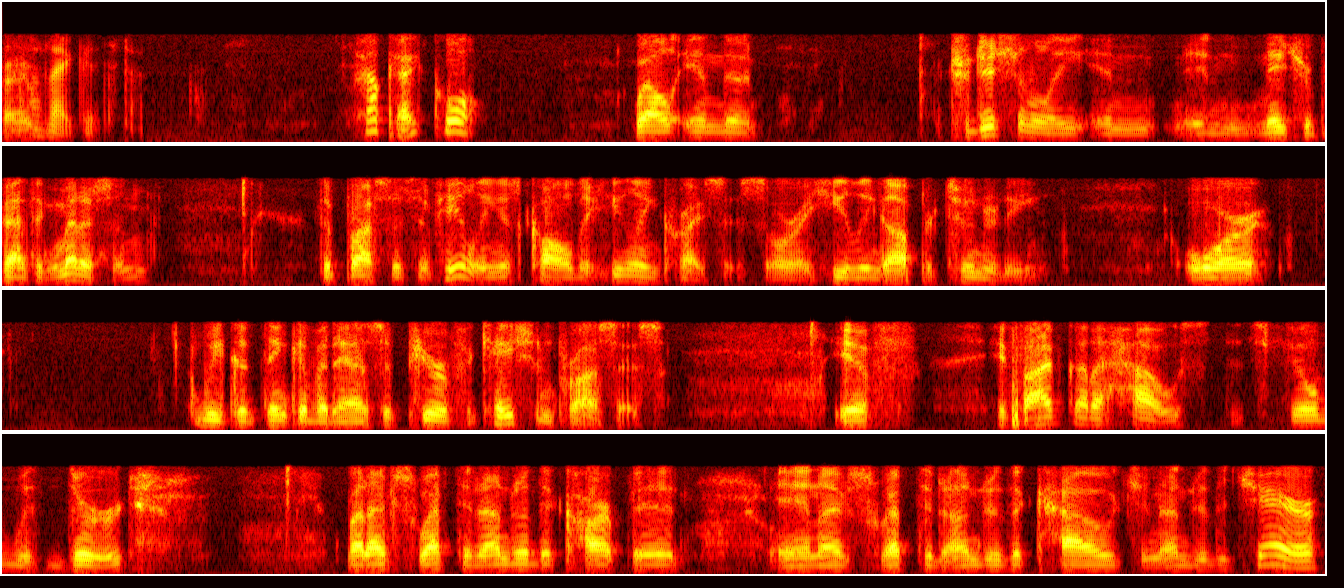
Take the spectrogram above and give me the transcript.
right. all that good stuff Okay, cool. Well, in the traditionally in in naturopathic medicine, the process of healing is called a healing crisis or a healing opportunity, or we could think of it as a purification process. If if I've got a house that's filled with dirt, but I've swept it under the carpet and I've swept it under the couch and under the chair,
